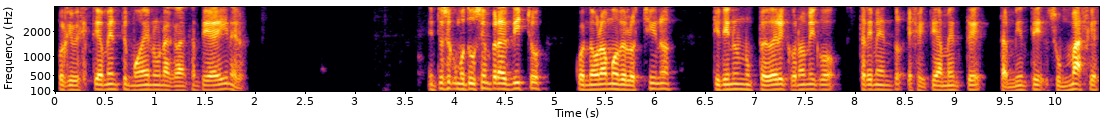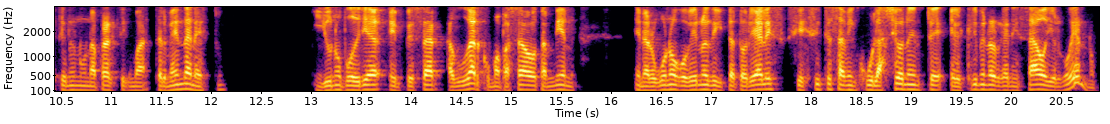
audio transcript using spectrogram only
Porque efectivamente mueven una gran cantidad de dinero. Entonces, como tú siempre has dicho, cuando hablamos de los chinos, que tienen un poder económico tremendo, efectivamente, también sus mafias tienen una práctica tremenda en esto, y uno podría empezar a dudar, como ha pasado también en algunos gobiernos dictatoriales, si existe esa vinculación entre el crimen organizado y el gobierno.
